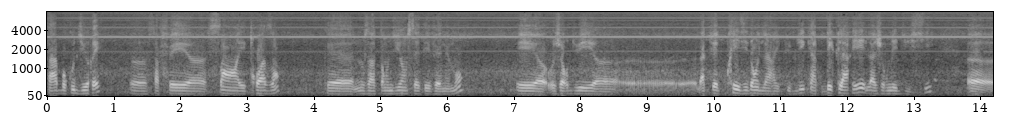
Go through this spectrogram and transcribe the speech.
ça a beaucoup duré. Euh, ça fait 103 ans que nous attendions cet événement. Et aujourd'hui, l'actuel président de la République a déclaré la journée du 6 euh,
